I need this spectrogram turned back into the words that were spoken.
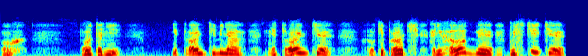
Ох, вот они! Не троньте меня! Не троньте! Руки прочь! Они холодные! Пустите!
